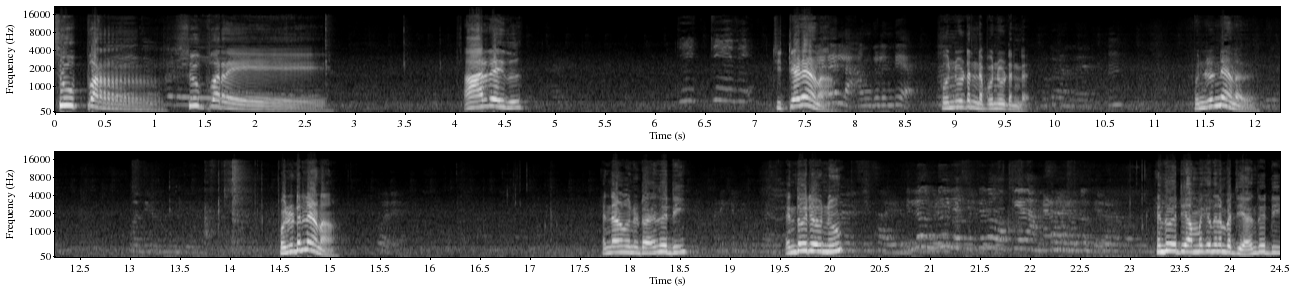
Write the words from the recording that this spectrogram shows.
സൂപ്പർ. സൂപ്പറേ. ആരുടെ ഇത്? ചിറ്റയുടെ ആണോ പൊന്നൂട്ടന്റെ പൊന്നൂട്ടന്റെ പൊന്നൂട്ടന്റെ ആണോ അത് എന്താണ് പൊന്നൂട്ട? എന്ത് പറ്റി? എന്ത് പറ്റി നോക്കിയത്. എന്ത് പറ്റി? അമ്മയ്ക്ക് എന്തിനും പറ്റിയാ? എന്ത് പറ്റി?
